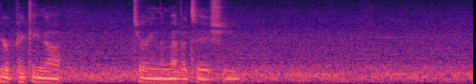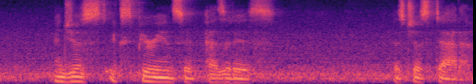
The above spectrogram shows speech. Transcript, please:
you're picking up during the meditation. And just experience it as it is, as just data.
